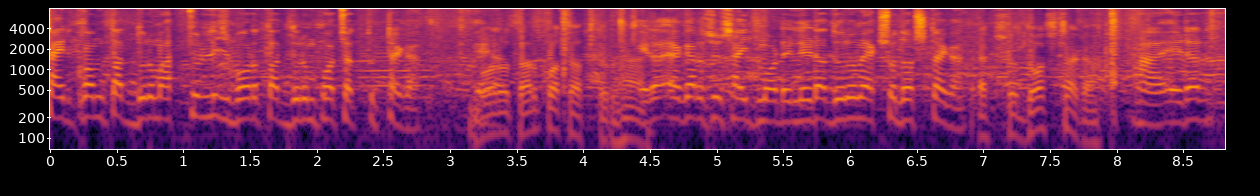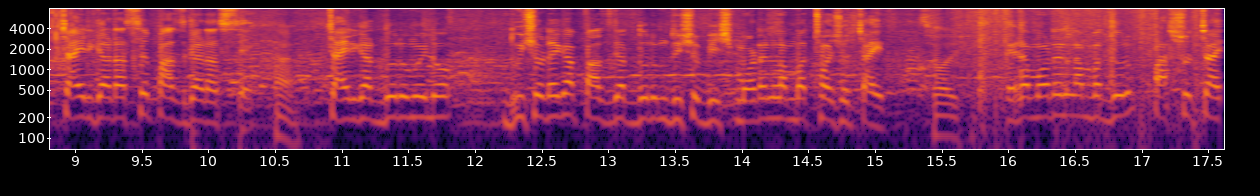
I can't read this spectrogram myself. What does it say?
চার কম তার ধরুন আটচল্লিশ বড় তার ধরুন পঁচাত্তর টাকা। বড় তার পঁচাত্তর হ্যাঁ। এটা এগারোশো ষাট মডেল এটা ধরুন একশো দশ টাকা। একশো দশ টাকা। হ্যাঁ এটার চার গার্ড আছে পাঁচ গার্ড আছে। হ্যাঁ। চার গার্ড ধরুন হইল দুইশো টাকা পাঁচ গার্ড ধরুন দুইশো বিশ মডেল নাম্বার ছয়শো চার এটা মডেল নাম্বার ধরুন পাঁচশো চার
